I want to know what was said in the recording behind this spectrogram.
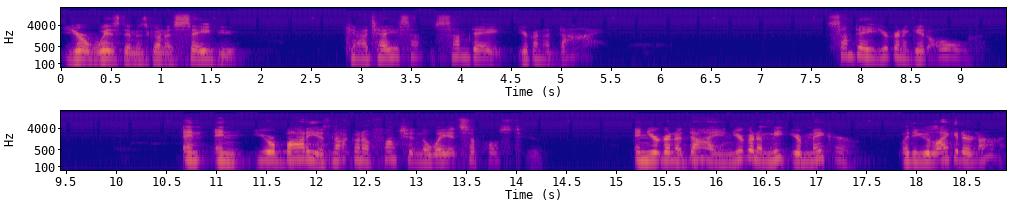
your wisdom is going to save you. Can I tell you something? Someday you're going to die. Someday you're going to get old. And, and your body is not going to function the way it's supposed to. And you're going to die and you're going to meet your Maker, whether you like it or not.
